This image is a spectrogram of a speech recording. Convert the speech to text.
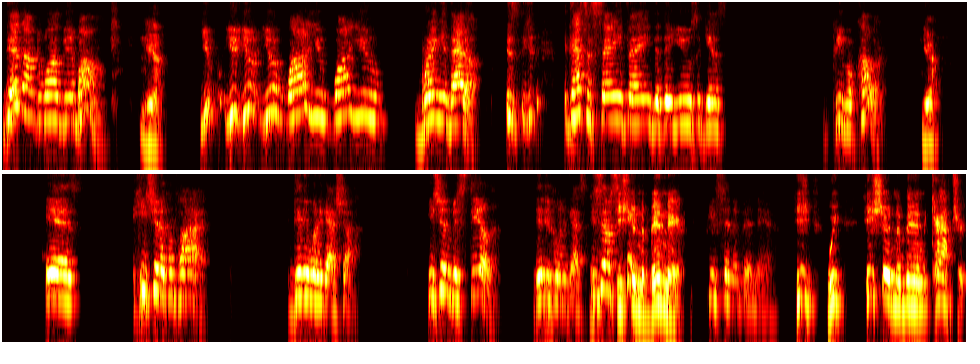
they're not the ones being bombed. Yeah. You, you, you, you, why are you, why are you bringing that up? Is that's the same thing that they use against people of color Yeah. is he should have complied. Then he would have got shot. He shouldn't be stealing. Then he Yeah. wouldn't have got, see He shouldn't have been there. He shouldn't have been there. He we he shouldn't have been captured.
